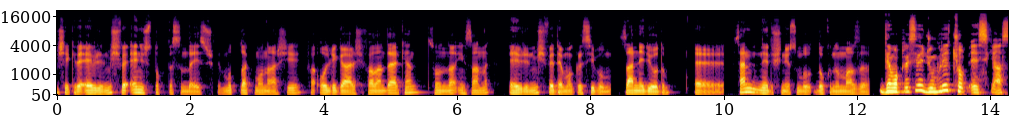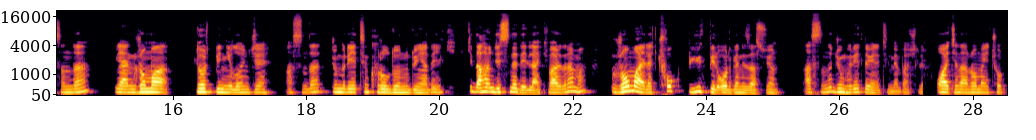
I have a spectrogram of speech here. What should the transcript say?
bir şekilde evrilmiş ve en üst noktasındayız. İşte mutlak monarşi, oligarşi falan derken sonunda insanlık evrilmiş ve demokrasiyi bulmuş. Zannediyordum. Ee, sen ne düşünüyorsun bu dokunulmazlığı? Demokrasi ve cumhuriyet çok eski aslında. Yani Roma 4000 yıl önce aslında cumhuriyetin kurulduğunu dünyada ilk. Ki daha öncesinde de illaki vardır ama Roma ile çok büyük bir organizasyon aslında cumhuriyetle yönetilmeye başlıyor. O açıdan Roma'yı çok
